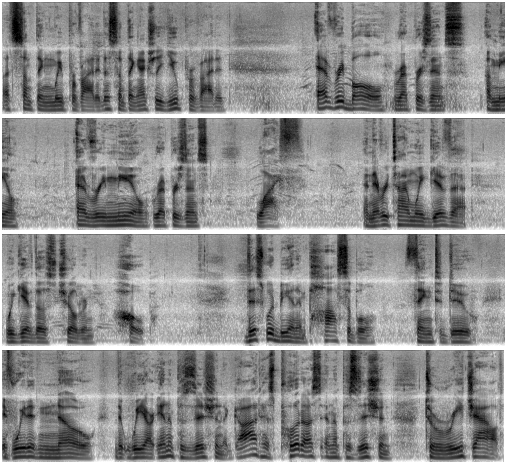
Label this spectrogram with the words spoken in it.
That's something we provided. That's something actually you provided. Every bowl represents a meal. Every meal represents life. And every time we give that, we give those children hope. This would be an impossible thing to do if we didn't know that we are in a position, that God has put us in a position to reach out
